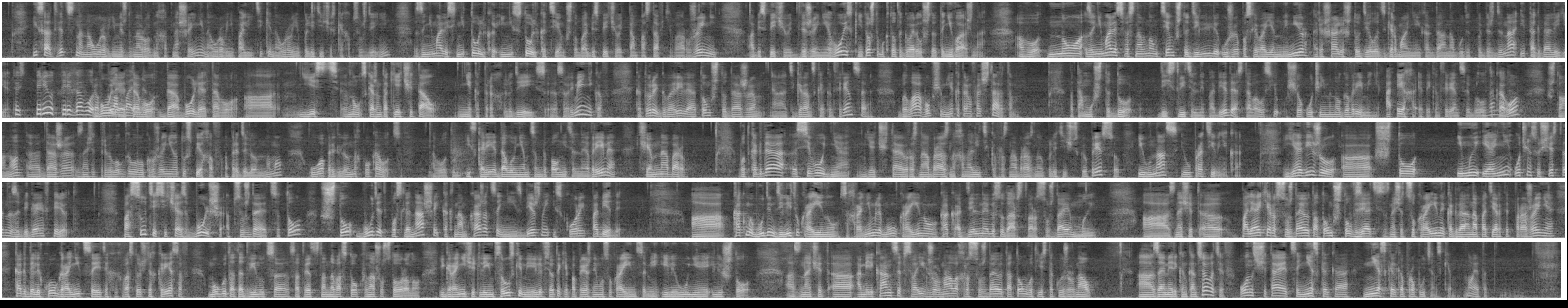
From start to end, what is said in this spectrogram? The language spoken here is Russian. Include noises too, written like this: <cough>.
И, соответственно, на уровне международных отношений, на уровне политики, на уровне политических обсуждений занимались не только и не столько тем, чтобы обеспечивать там поставки вооружений, обеспечивать движение войск, не то чтобы кто-то говорил, что это не важно, вот, но занимались в основном тем, что делили уже послевоенный мир, решали, что делать с Германией, когда она будет побеждена и так далее. То есть период переговоров Более глобальных. того, да, более того, а, есть, ну, скажем так, я читал некоторых людей, э, современников, которые говорили о том, что даже э, Тегеранская конференция была, в общем, некоторым фальштартом, потому что до действительной победы оставалось еще очень много времени. А эхо этой конференции было Два таково, года. что оно э, даже значит, привело к головокружению от успехов определенному у определенных полководцев. Вот. И, и скорее дало немцам дополнительное время, чем наоборот. Вот когда сегодня я читаю разнообразных аналитиков, разнообразную политическую прессу и у нас, и у противника, я вижу, а, что и мы, и они очень существенно забегаем вперед. По сути, сейчас больше обсуждается то, что будет после нашей, как нам кажется, неизбежной и скорой победы. А как мы будем делить Украину? Сохраним ли мы Украину как отдельное государство? Рассуждаем мы. А, значит, э, поляки рассуждают о том, что взять, значит, с Украины, когда она потерпит поражение, как далеко границы этих их восточных кресов могут отодвинуться, соответственно, на восток в нашу сторону, и граничить ли им с русскими или все-таки по-прежнему с украинцами, или уния, или что. А, значит, э, американцы в своих журналах рассуждают о том, вот есть такой журнал а, The American Conservative, он считается несколько, несколько пропутинским. Ну, этот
